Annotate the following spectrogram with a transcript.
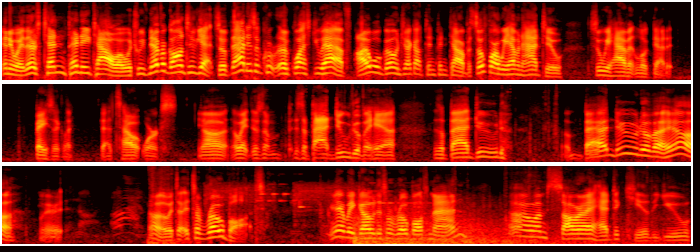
Anyway, there's Tenpenny Tower, which we've never gone to yet. So if that is a, a quest you have, I will go and check out Tenpenny Tower. But so far we haven't had to, so we haven't looked at it. Basically, that's how it works. Yeah. oh wait, there's a there's a bad dude over here. There's a bad dude. A bad dude over here. Where? Oh, it's a, it's a robot. Here we go, little robot man. Oh, I'm sorry I had to kill you,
